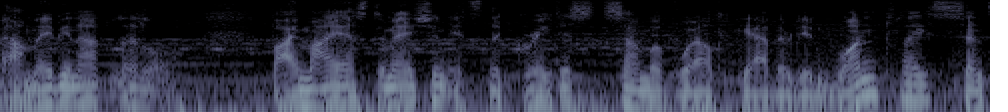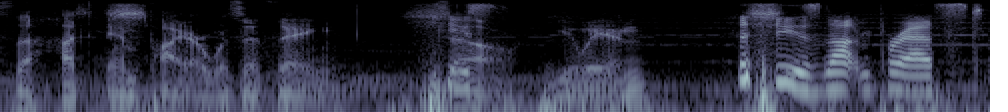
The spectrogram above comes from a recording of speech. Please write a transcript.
Well, maybe not little. By my estimation, it's the greatest sum of wealth gathered in one place since the Hutt Empire was a thing. She's- So, you in? she is not impressed.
